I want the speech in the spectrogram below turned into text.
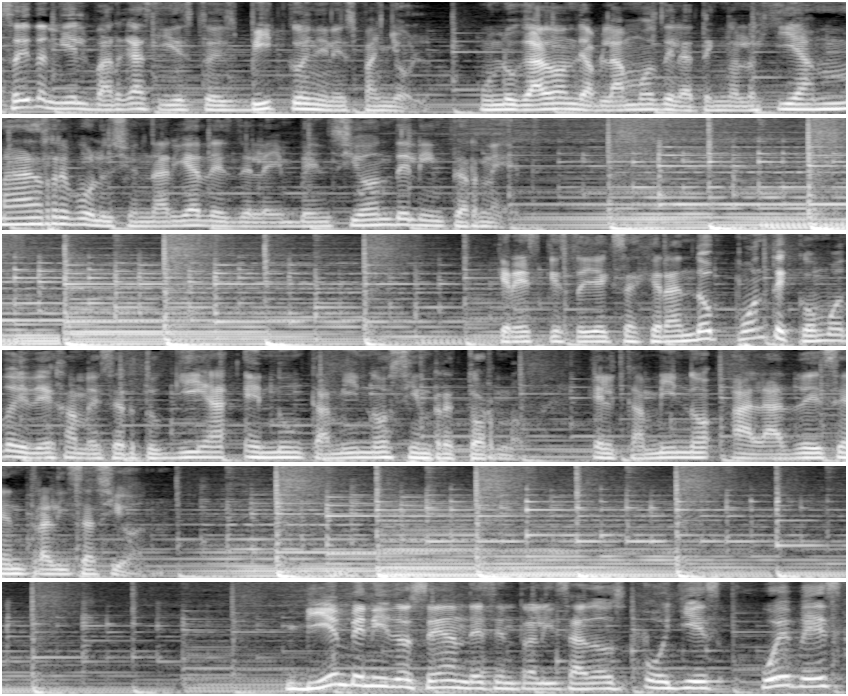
soy Daniel Vargas y esto es Bitcoin en español, un lugar donde hablamos de la tecnología más revolucionaria desde la invención del Internet. ¿Crees que estoy exagerando? Ponte cómodo y déjame ser tu guía en un camino sin retorno, el camino a la descentralización. Bienvenidos sean descentralizados, hoy es jueves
